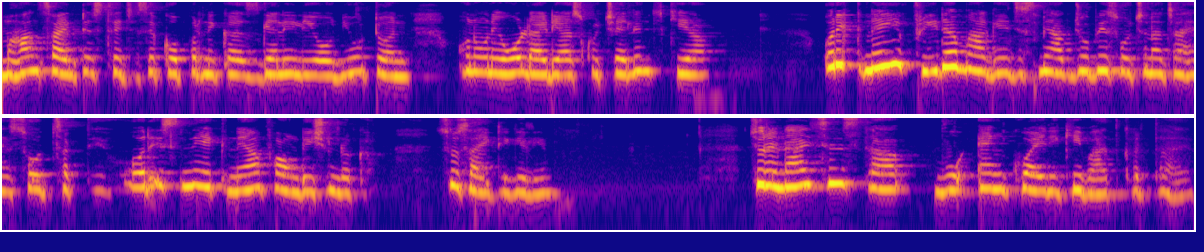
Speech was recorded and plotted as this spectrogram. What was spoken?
महान साइंटिस्ट थे जैसे कोपरनिकस गैलीलियो न्यूटन उन्होंने ओल्ड आइडियाज़ को चैलेंज किया। और एक नई फ्रीडम आ गई जिसमें आप जो भी सोचना चाहें सोच सकते हो, और इसने एक नया फाउंडेशन रखा सोसाइटी के लिए। जो रिनाइसेंस था, वो एंक्वायरी की बात करता है।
